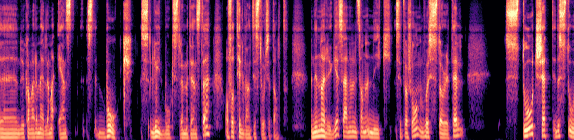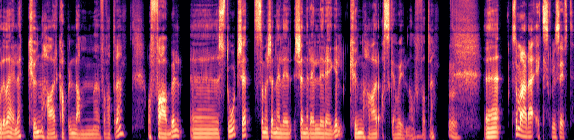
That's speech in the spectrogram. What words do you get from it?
uh, du kan være medlem av én lydbokstrømmetjeneste og få tilgang til stort sett alt. Men i Norge så er det en litt sånn unik situasjon hvor Storytel stort sett i det store og det hele kun har Cappelen Dam-forfattere, og Fabel uh, stort sett, som en generell, generell regel, kun har Aschehoug og Gyldendal-forfattere. Mm. Uh, Som er da eksklusivt.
